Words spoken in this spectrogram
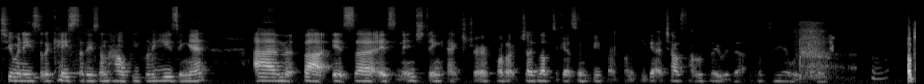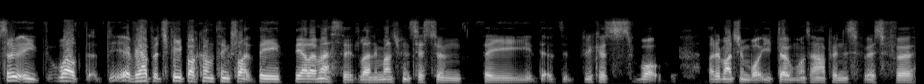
too many sort of case studies on how people are using it. Um, but it's a, it's an interesting extra product. I'd love to get some feedback on. If you get a chance to have a play with it, I'd love to hear what you think. Absolutely. Well, have you had much feedback on things like the, the LMS, the learning management system? The, the because what I'd imagine what you don't want to happen is, is for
